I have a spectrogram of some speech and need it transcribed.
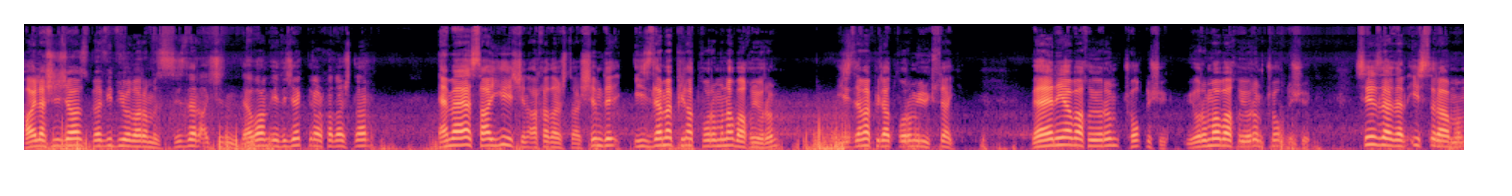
paylaşacağız ve videolarımız sizler için devam edecektir arkadaşlar. Emeğe saygı için arkadaşlar. Şimdi izleme platformuna bakıyorum. İzleme platformu yüksek. Beğeniye bakıyorum çok düşük. Yoruma bakıyorum çok düşük. Sizlerden istirhamım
